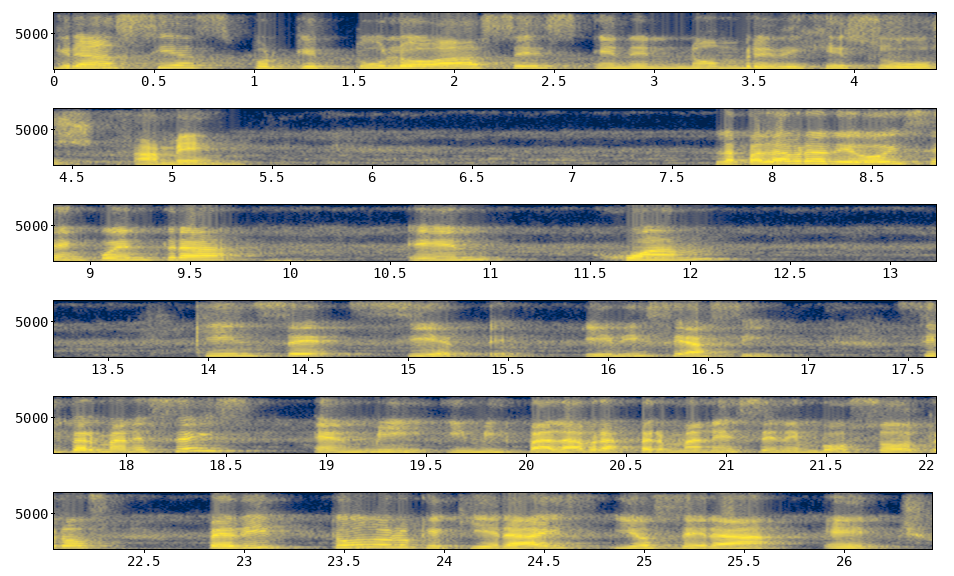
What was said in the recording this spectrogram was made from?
Gracias porque tú lo haces en el nombre de Jesús. Amén. La palabra de hoy se encuentra en Juan 15, 7 y dice así, si permanecéis en mí y mis palabras permanecen en vosotros, pedid todo lo que queráis y os será hecho.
